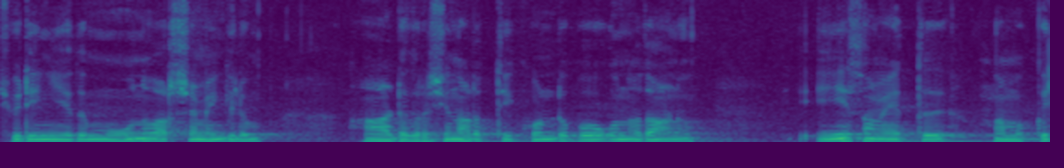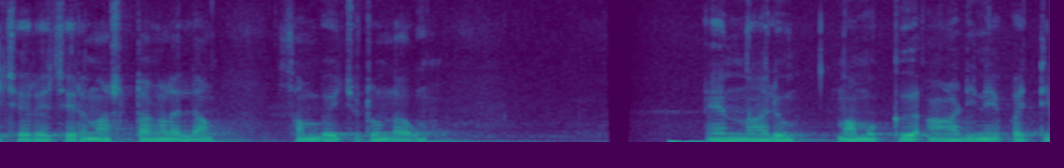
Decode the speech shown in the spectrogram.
ചുരുങ്ങിയത് മൂന്ന് വർഷമെങ്കിലും ആട് കൃഷി നടത്തിക്കൊണ്ട് പോകുന്നതാണ്. ഈ സമയത്ത് നമുക്ക് ചെറിയ ചെറിയ നഷ്ടങ്ങളെല്ലാം സംഭവിച്ചിട്ടുണ്ടാകും. എന്നാലും നമുക്ക് ആടിനെ പറ്റി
